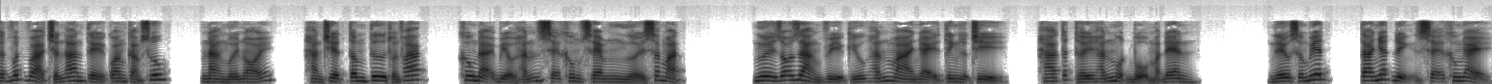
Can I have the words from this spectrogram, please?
Thật vất vả chấn an tề quang cảm xúc, nàng mới nói, hàn triệt tâm tư thuần phác, không đại biểu hắn sẽ không xem người sắc mặt. Ngươi rõ ràng vì cứu hắn mà nhảy tinh lực trì, ha tất thấy hắn một bộ mặt đen. Nếu sớm biết, ta nhất định sẽ không nhảy.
